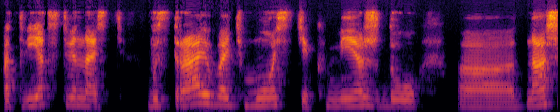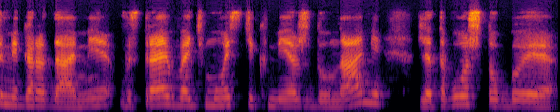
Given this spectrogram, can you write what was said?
ответственность выстраивать мостик между э, нашими городами, выстраивать мостик между нами для того, чтобы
